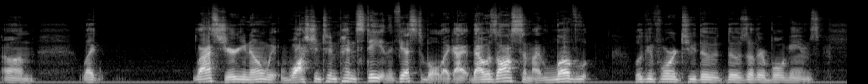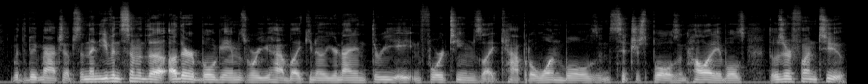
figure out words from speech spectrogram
Um, like last year, you know, Washington, Penn State in the Fiesta Bowl, like I, that was awesome. I love looking forward to those those other bowl games with the big matchups, and then even some of the other bowl games where you have like you know your nine and three, eight and four teams like Capital One bowls and Citrus bowls and Holiday bowls. Those are fun too.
